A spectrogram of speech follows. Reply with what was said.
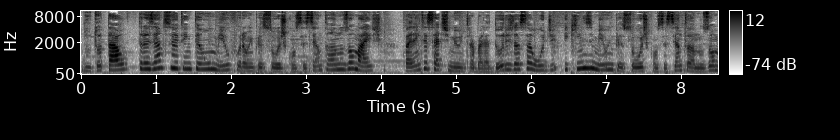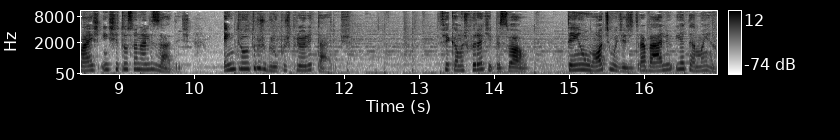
Do total, 381 mil foram em pessoas com 60 anos ou mais, 47 mil em trabalhadores da saúde e 15 mil em pessoas com 60 anos ou mais institucionalizadas, entre outros grupos prioritários. Ficamos por aqui, pessoal. Tenham um ótimo dia de trabalho e até amanhã.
